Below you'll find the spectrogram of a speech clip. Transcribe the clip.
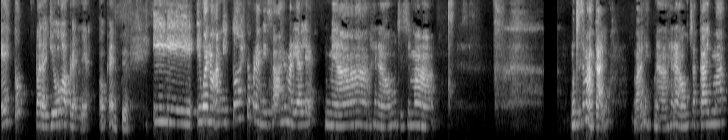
esto para yo aprender, ¿ok? Y, y, bueno, a mí todo este aprendizaje, Mariale, me ha generado muchísima, muchísima calma, ¿vale? Me ha generado mucha calma,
